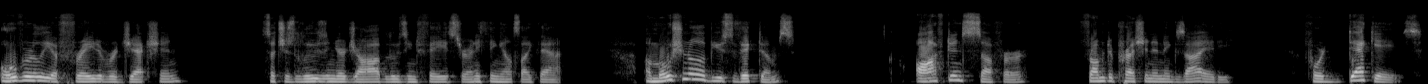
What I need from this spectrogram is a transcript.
overly afraid of rejection, such as losing your job, losing face, or anything else like that. Emotional abuse victims often suffer from depression and anxiety for decades,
